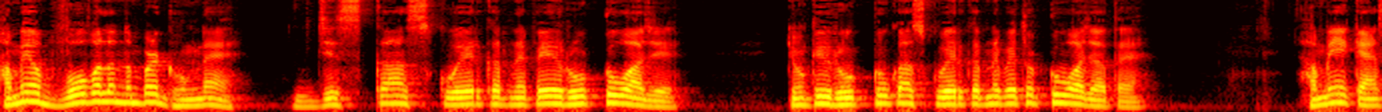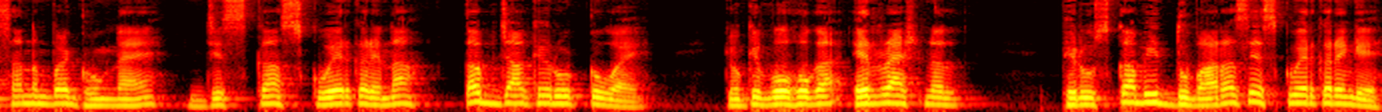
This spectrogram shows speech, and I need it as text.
हमें अब वो वाला नंबर ढूंढना है, जिसका स्क्वायर करने पे रूट टू आ जाए। क्योंकि रूट टू का स्क्वायर करने पे तो टू आ जाता है। हमें एक ऐसा नंबर ढूंढना है, जिसका स्क्वायर करे ना, तब जाके रूट टू आए, क्योंकि वो होगा इेशनल फिर उसका भी दोबारा से स्क्वायर करेंगे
